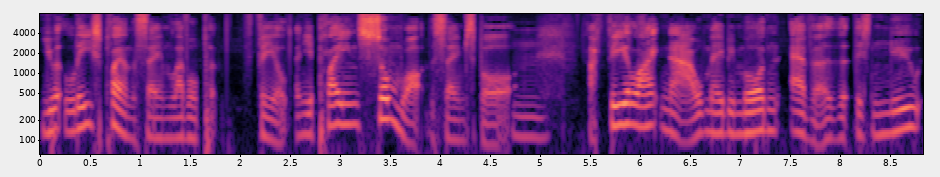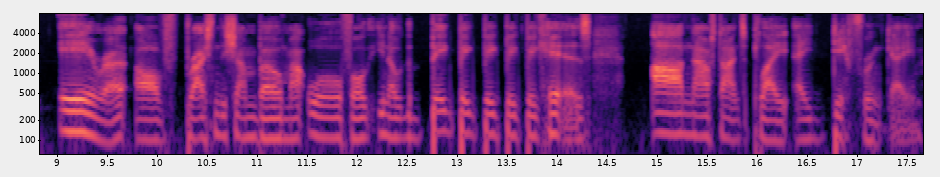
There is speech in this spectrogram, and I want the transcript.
you at least play on the same level field and you're playing somewhat the same sport. Hmm. I feel like now, maybe more than ever, that this new era of Bryson DeChambeau, Matt Wolff, or you know the big, big, big, big, big hitters are now starting to play a different game.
